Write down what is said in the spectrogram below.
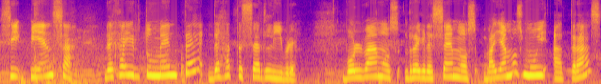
Sí, piensa. Deja ir tu mente, déjate ser libre. Volvamos, regresemos, vayamos muy atrás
